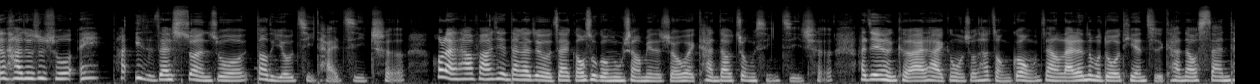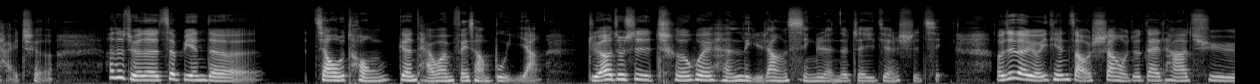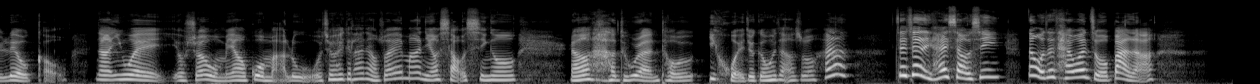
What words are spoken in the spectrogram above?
那他就是说，哎，他一直在算说到底有几台机车。后来他发现，大概只有在高速公路上面的时候会看到重型机车。他今天很可爱，他还跟我说，他总共这样来了那么多天，只看到三台车。他就觉得这边的交通跟台湾非常不一样，主要就是车会很礼让行人的这一件事情。我记得有一天早上，我就带他去遛狗。那因为有时候我们要过马路，我就会跟他讲说：“哎妈，你要小心哦。”然后他突然头一回，就跟我讲说：“啊，在这里还小心？那我在台湾怎么办啊？”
